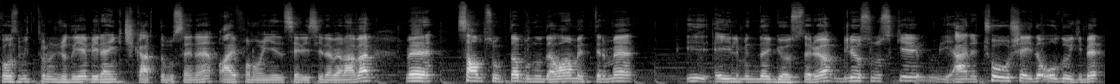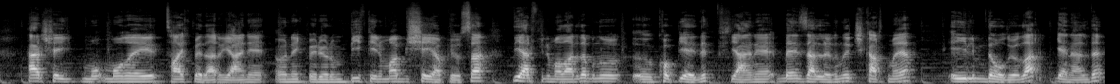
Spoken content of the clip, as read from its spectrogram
kozmik turuncu diye bir renk çıkarttı bu sene iPhone 17 serisiyle beraber ve Samsung da bunu devam ettirme eğiliminde gösteriyor. Biliyorsunuz ki yani çoğu şeyde olduğu gibi her şey mo- modayı takip eder. Yani örnek veriyorum bir firma bir şey yapıyorsa diğer firmalar da bunu e, kopya edip yani benzerlerini çıkartmaya eğilimde oluyorlar genelde.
